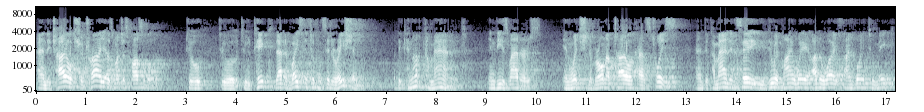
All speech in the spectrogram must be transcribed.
And a child should try as much as possible to, to, to take that advice into consideration. But they cannot command in these matters in which the grown-up child has choice and to command and say, you do it my way, otherwise I'm going to make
